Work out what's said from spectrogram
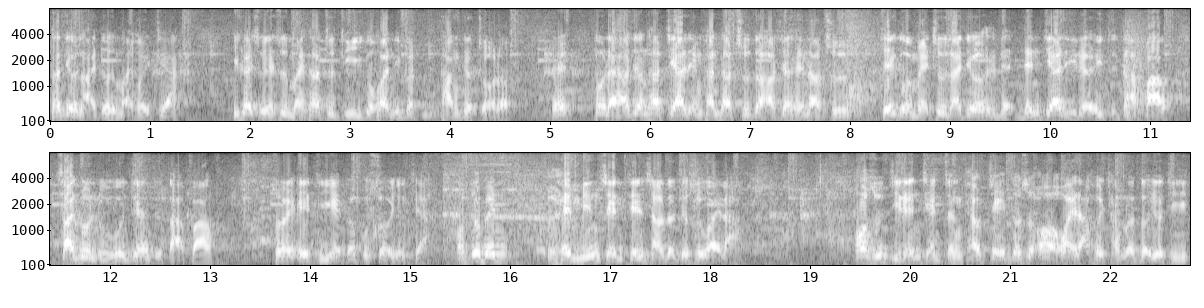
他就来都是买回家。一开始也是买他自己一个饭一个汤就走了。哎，后来好像他家人看他吃的好像很好吃，结果每次来就人人家里的一直打包，三份五份这样子打包，所以 A G 也都不受影响。我这边很明显减少的就是外劳。二十几年前，整条街都是哦，外劳非常的多，尤其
